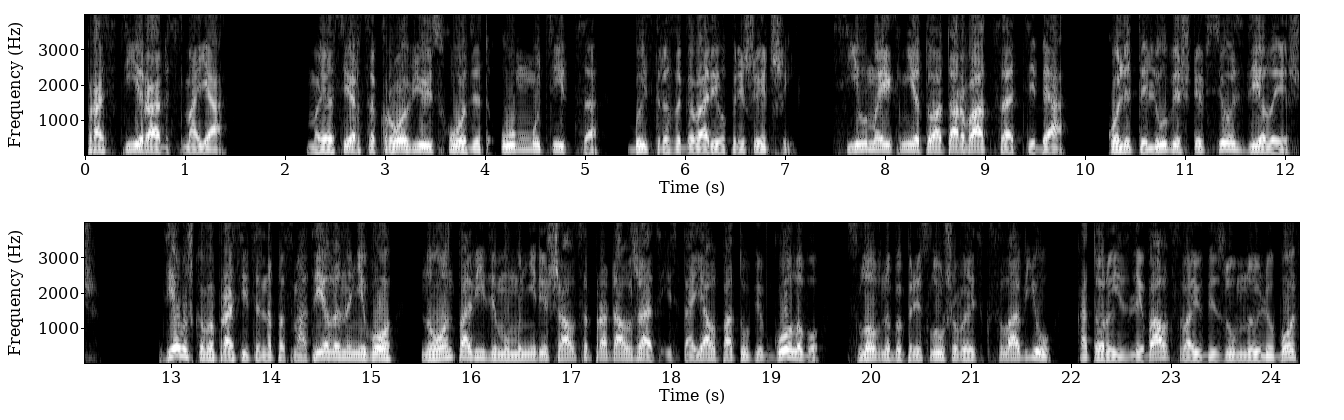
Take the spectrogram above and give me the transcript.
«Прости, радость моя!» «Мое сердце кровью исходит, ум мутится», — быстро заговорил пришедший. «Сил моих нету оторваться от тебя. Коли ты любишь, ты все сделаешь». Девушка вопросительно посмотрела на него, но он, по-видимому, не решался продолжать и стоял, потупив голову, словно бы прислушиваясь к соловью, который изливал свою безумную любовь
